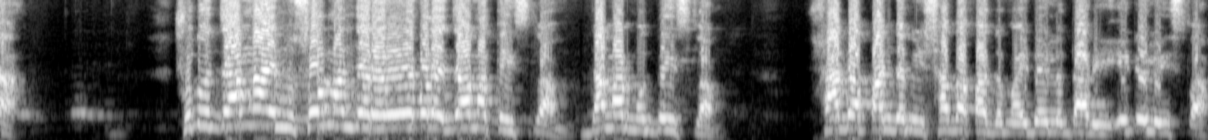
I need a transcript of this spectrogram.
না। শুধু জামায় মুসলমান যারা বলে জামাতে ইসলাম, জামার মধ্যে ইসলাম। সাদা পাঞ্জাবি, সাদা পাজামা, এটা হলো দাড়ি, এটা হলো ইসলাম।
